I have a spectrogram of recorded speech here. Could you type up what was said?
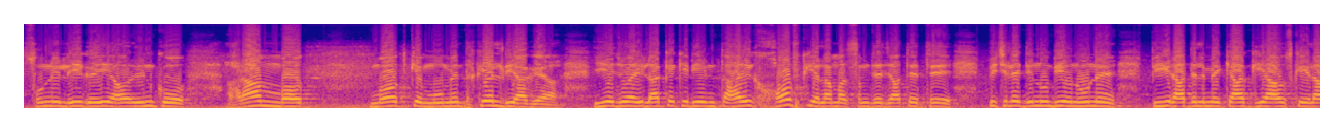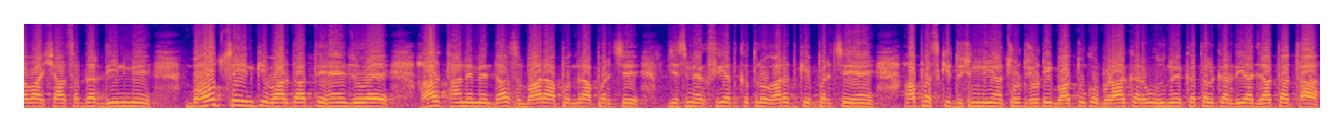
सुन ली गई और इनको हराम मौत मौत के मुँह में धकेल दिया गया। ये जो है इलाके के लिए इंतहाई खौफ की अलामत समझे जाते थे। पिछले दिनों भी उन्होंने पीर आदिल में क्या किया, उसके अलावा शाह सदर दीन में बहुत से इनकी वारदातें हैं, जो है हर थाने में दस, बारह, पंद्रह पर्चे, जिसमें अक्सरियत कत्ल गारत के पर्चे हैं। आपस की दुश्मनियाँ छोटी छोटी बातों को बढ़ाकर उन्हें कत्ल कर दिया जाता था।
